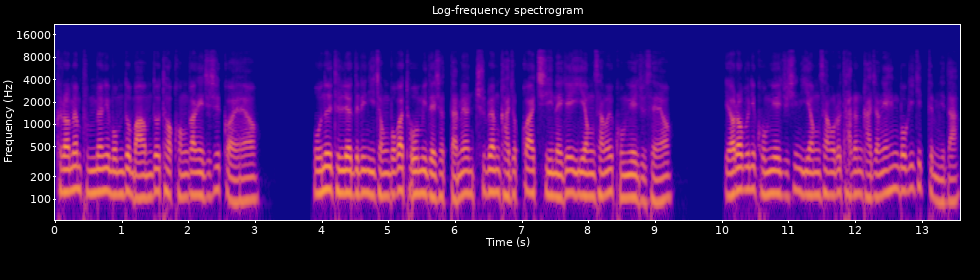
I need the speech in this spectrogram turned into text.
그러면 분명히 몸도 마음도 더 건강해지실 거예요. 오늘 들려드린 이 정보가 도움이 되셨다면 주변 가족과 지인에게 이 영상을 공유해 주세요. 여러분이 공유해 주신 이 영상으로 다른 가정의 행복이 깃듭니다.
